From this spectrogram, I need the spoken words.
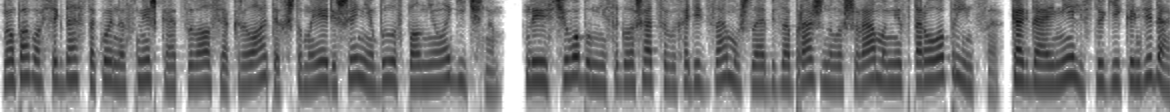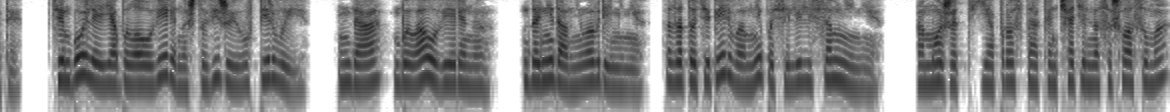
Но папа всегда с такой насмешкой отзывался о крылатых, что мое решение было вполне логичным. Да из чего бы мне соглашаться выходить замуж за обезображенного шрамами второго принца, когда имелись другие кандидаты? Тем более я была уверена, что вижу его впервые. Да, была уверена. До недавнего времени. Зато теперь во мне поселились сомнения. А может, я просто окончательно сошла с ума?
